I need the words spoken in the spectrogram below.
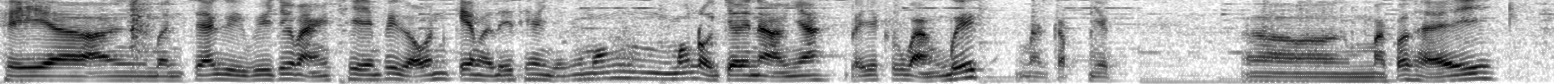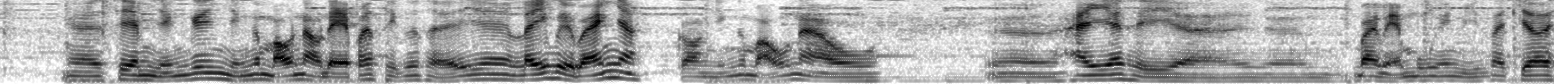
Thì ờ, mình sẽ review cho các bạn xem cái gỗ bánh kem này đi theo những cái món món đồ chơi nào nha Để cho các bạn biết mà cập nhật uh, Mà có thể xem những cái những cái mẫu nào đẹp thì có thể lấy về bán nha. Còn những cái mẫu nào uh, hay thì uh, ba mẹ mua em chúng ta chơi.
